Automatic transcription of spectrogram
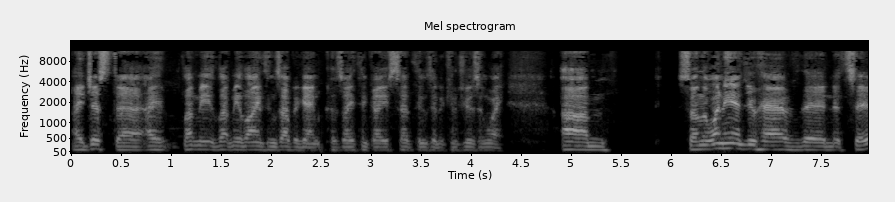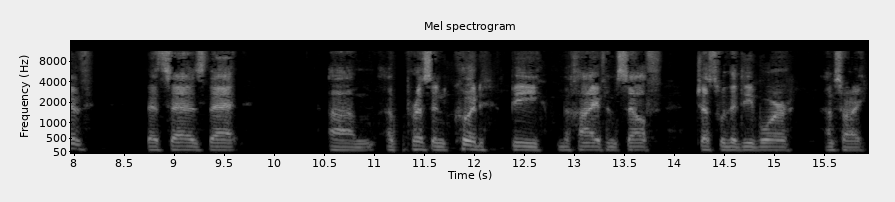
I just uh, I let me let me line things up again because I think I said things in a confusing way. Um, so on the one hand, you have the Netziv that says that um, a person could be Mechayiv himself just with a Dibor. I'm sorry,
